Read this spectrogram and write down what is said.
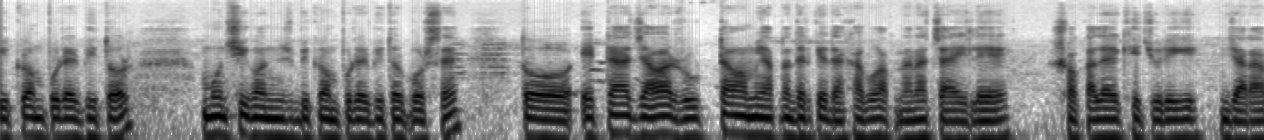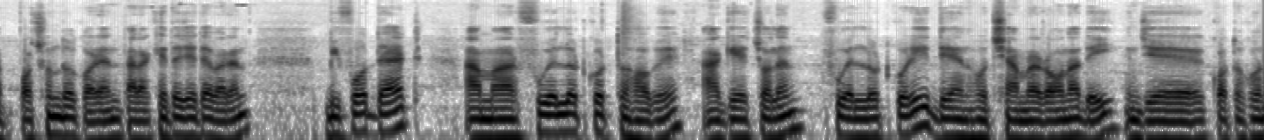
বিক্রমপুরের ভিতর, মুন্সীগঞ্জ বিক্রমপুরের ভিতর পড়ছে। তো এটা যাওয়ার রুটটাও আমি আপনাদেরকে দেখাবো। আপনারা চাইলে সকালে খিচুড়ি যারা পছন্দ করেন, তারা খেতে যেতে পারেন। বিফোর দ্যাট আমার ফুয়েল লোড করতে হবে। আগে চলেন ফুয়েল লোড করি দেন হচ্ছে আমরা রওনা দেই যে কতক্ষণ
